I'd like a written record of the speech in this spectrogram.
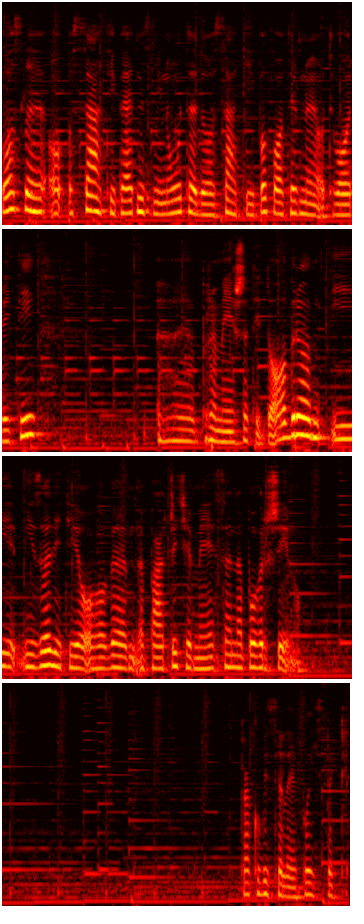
Posle sat i 15 minuta do sat i po potrebno je otvoriti, e, promešati dobro i izvaditi ove parčiće mesa na površinu. Kako bi se lepo ispekli.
